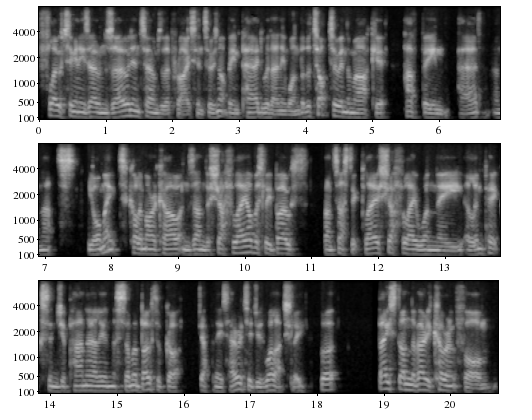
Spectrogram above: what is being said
floating in his own zone in terms of the pricing, so he's not being paired with anyone. But the top two in the market have been paired, and that's your mate, Collin Morikawa and Xander Schauffele. Obviously, both fantastic players. Schauffele won the Olympics in Japan early in the summer. Both have got Japanese heritage as well, actually. But based on the very current form,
